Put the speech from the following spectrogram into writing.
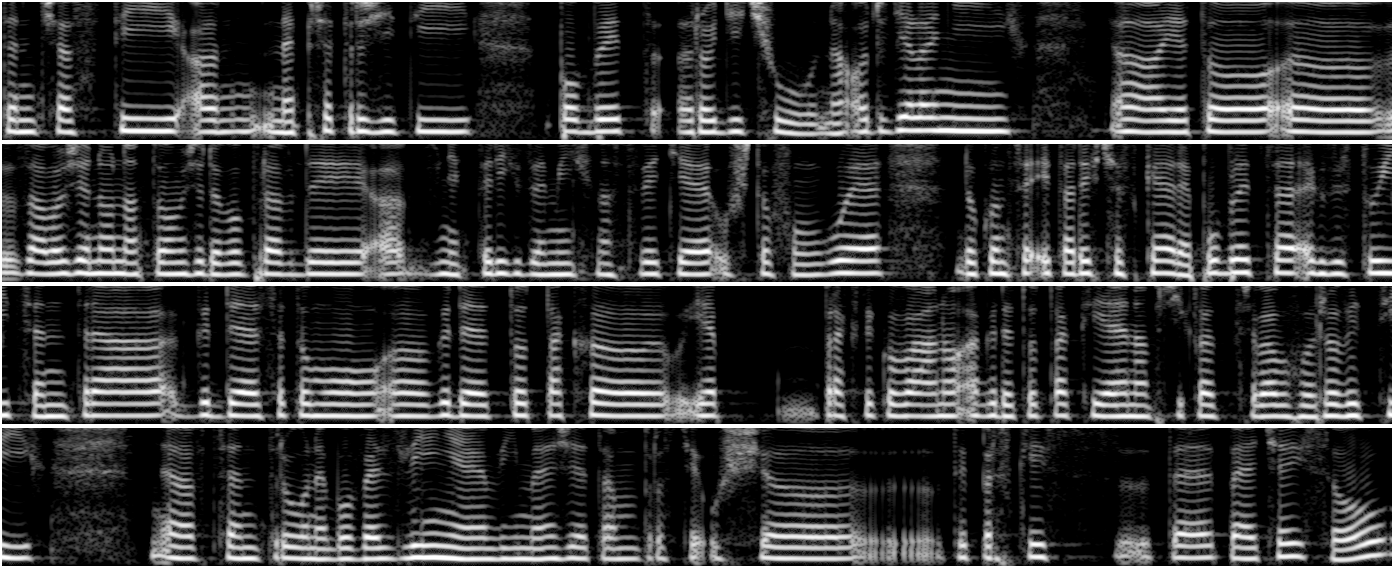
ten častý a nepřetržitý pobyt rodičů na odděleních. Je to založeno na tom, že doopravdy v některých zemích na světě už to funguje. Dokonce i tady v České republice existují centra, kde se tomu, kde to tak je praktikováno a kde to tak je, například třeba v Hořovicích eh, v centru nebo ve Zlíně. Víme, že tam prostě už eh, ty prvky z té péče jsou,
